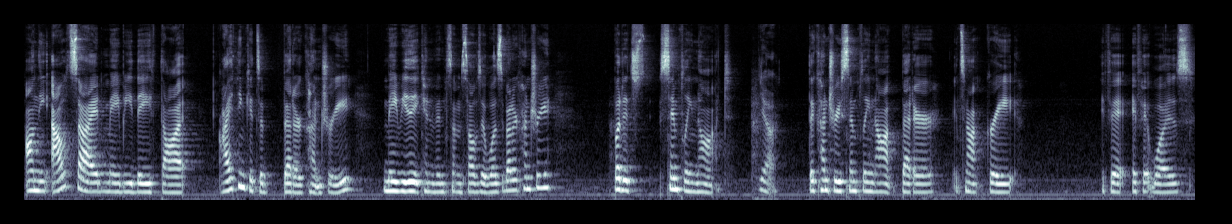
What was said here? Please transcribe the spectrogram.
on the outside maybe they thought I think it's a better country. Maybe they convinced themselves it was a better country, but it's simply not. Yeah. The country's simply not better. It's not great. If it if it was,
